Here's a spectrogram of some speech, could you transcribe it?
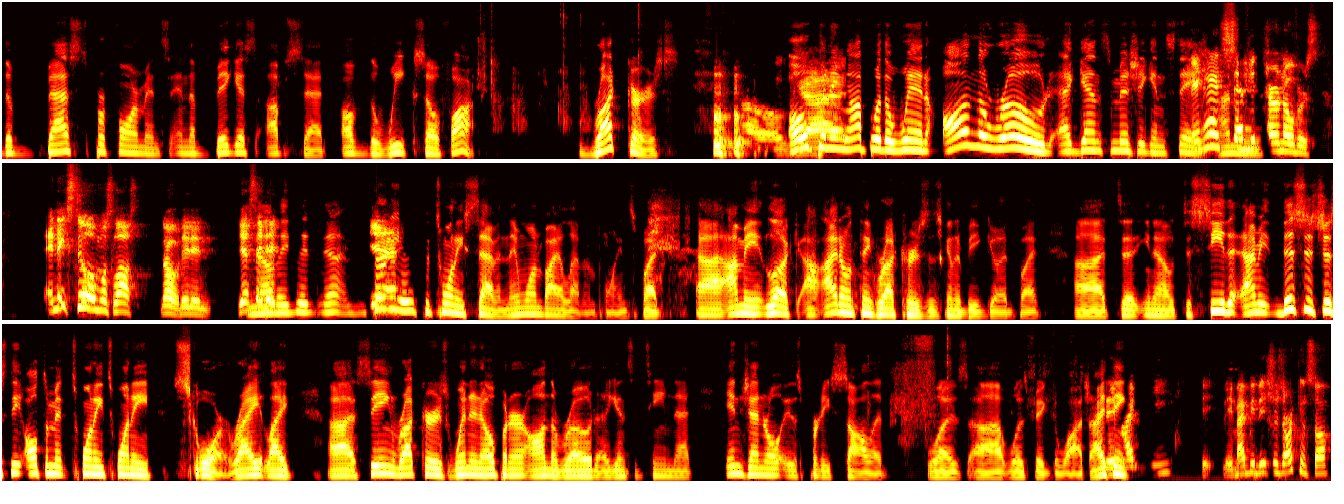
the best performance and the biggest upset of the week so far. Rutgers oh, opening up with a win on the road against Michigan State. They had I seven mean, turnovers and they still almost lost. No, they didn't. Yes, no, they did. They did. Yeah, 38 yeah. to 27. They won by 11 points. But uh, I mean, look, I don't think Rutgers is going to be good, but uh, to you know to see that i mean this is just the ultimate 2020 score right like uh, seeing rutgers win an opener on the road against a team that in general is pretty solid was uh was big to watch i they think might be, they might be this year's arkansas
